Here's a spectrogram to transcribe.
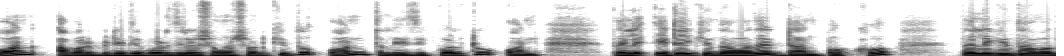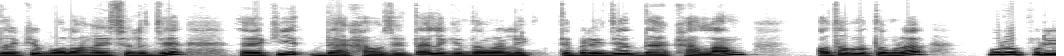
ওয়ান আবার B to the power zero সমান সমান কিন্তু ওয়ান তাহলে ইজ ইকুয়াল টু ওয়ান তাহলে এটাই কিন্তু আমাদের ডান পক্ষ। তাহলে কিন্তু আমাদেরকে বলা হয়েছিল যে কি দেখাও যে তাহলে কিন্তু আমরা লিখতে পারি যে, দেখালাম, অথবা তোমরা পুরোপুরি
